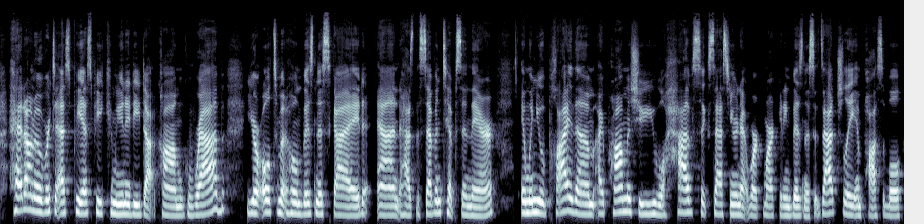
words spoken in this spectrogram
Head on over to spspcommunity.com, grab your ultimate home business guide and has the seven tips in there. And when you apply them, I promise you, you will have success in your network marketing business. It's actually impossible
